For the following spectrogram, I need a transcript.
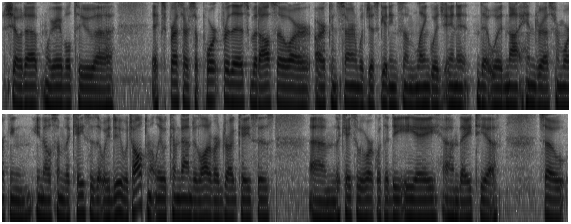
Showed up. We were able to uh, express our support for this, but also our our concern with just getting some language in it that would not hinder us from working. You know, some of the cases that we do, which ultimately would come down to a lot of our drug cases, um, the cases we work with the DEA, um, the ATF. So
